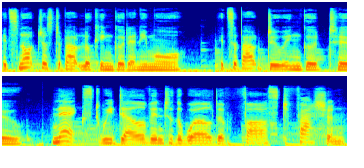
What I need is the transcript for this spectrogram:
It's not just about looking good anymore, it's about doing good too. Next, we delve into the world of fast fashion.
